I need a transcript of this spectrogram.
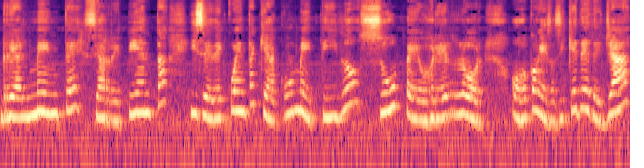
realmente se arrepienta y se dé cuenta que ha cometido su peor error. Ojo con eso, así que desde ya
